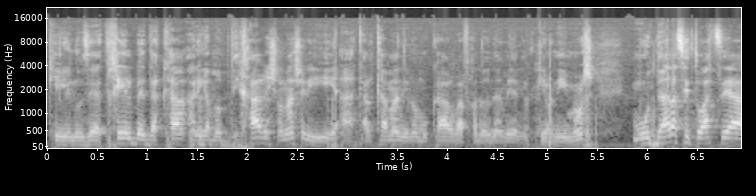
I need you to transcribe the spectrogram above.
כאילו, זה יתחיל בדקה, אני גם, הבדיחה הראשונה שלי היא על כמה אני לא מוכר ואף אחד לא יודע מי אני. כאילו, אני ממש מודע לסיטואציה,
